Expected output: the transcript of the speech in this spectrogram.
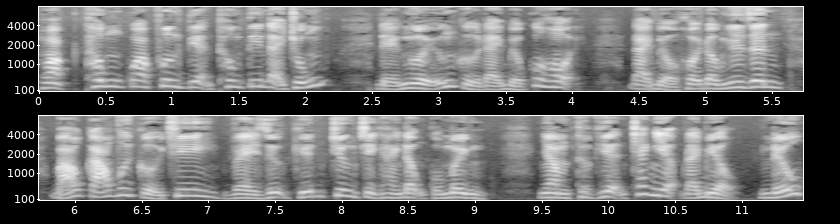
hoặc thông qua phương tiện thông tin đại chúng để người ứng cử đại biểu Quốc hội, đại biểu Hội đồng Nhân dân báo cáo với cử tri về dự kiến chương trình hành động của mình nhằm thực hiện trách nhiệm đại biểu nếu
